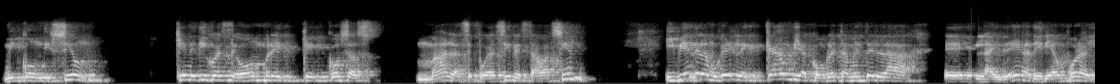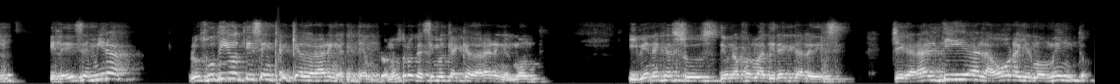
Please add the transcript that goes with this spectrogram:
mi condición? ¿Quién le dijo a este hombre qué cosas malas, se puede decir, estaba haciendo? Y viene la mujer y le cambia completamente la, eh, la idea, dirían por ahí, y le dice, mira, los judíos dicen que hay que adorar en el templo, nosotros decimos que hay que adorar en el monte. Y viene Jesús de una forma directa, le dice, llegará el día, la hora y el momento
